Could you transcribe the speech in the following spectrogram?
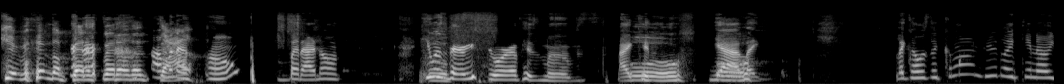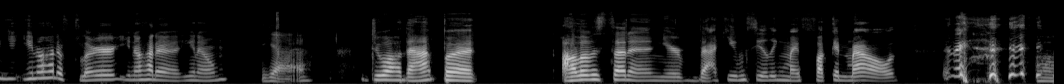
Give him the benefit of the doubt. hope, but I don't. He was very sure of his moves. I can, Oof, yeah, oof. like, like I was like, come on, dude, like you know, you, you know how to flirt, you know how to, you know, yeah. do all that, but all of a sudden you're vacuum sealing my fucking mouth. And I- Oh,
